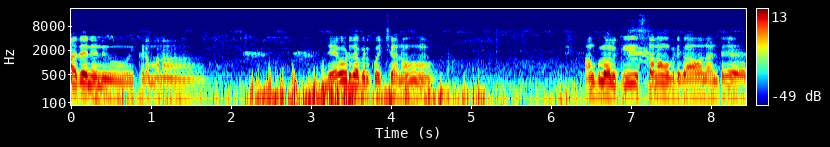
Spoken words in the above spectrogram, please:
అదే నేను ఇక్కడ మన దేవుడి దగ్గరికి వచ్చాను. అంకుల్ వాళ్ళకి స్థలం ఒకటి కావాలంటే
